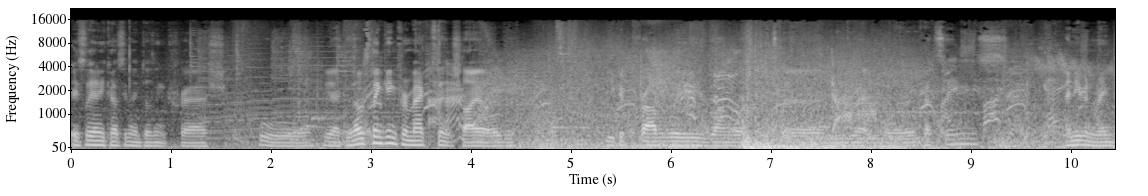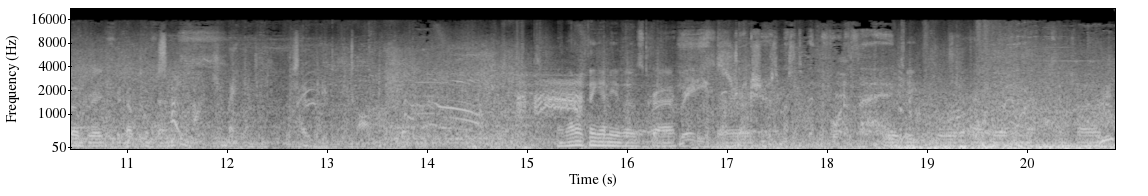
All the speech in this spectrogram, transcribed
Basically any cutscene that doesn't crash. Cool. Yeah, because I was thinking for Maxent Child, you could probably wrong warp into Red and Valero cutscenes, and even Rainbow Bridge for double defense. And I don't think any of those crash. Radiant so structures must have been It fortified. would be cool to have those in that percentile.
